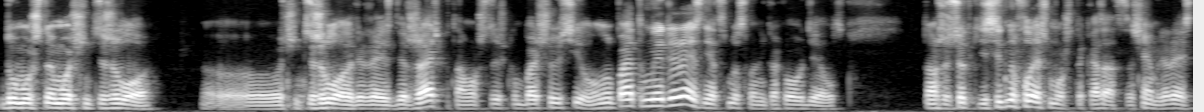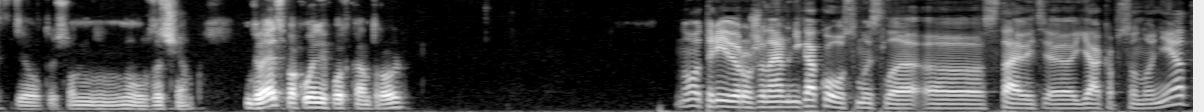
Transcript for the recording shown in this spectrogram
Думаю, что ему очень тяжело. Э, очень тяжело ререйз держать, потому что слишком большую силу. Ну, поэтому и ререйз нет смысла никакого делать. Потому что все-таки действительно флеш может оказаться. Зачем ререйз это делать? То есть он, ну, зачем? Играет спокойно под контроль. Ну, вот Ривер уже, наверное, никакого смысла э, ставить э, Якобсону нет.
